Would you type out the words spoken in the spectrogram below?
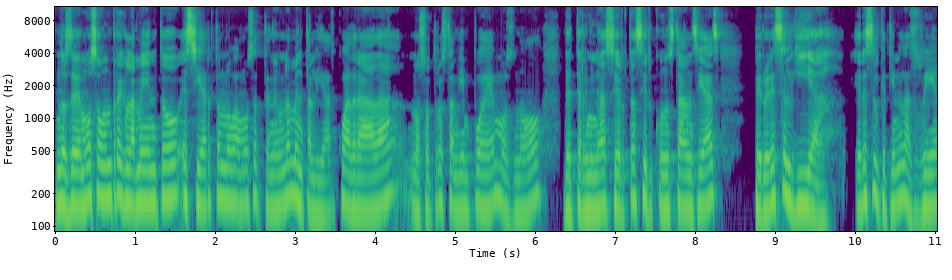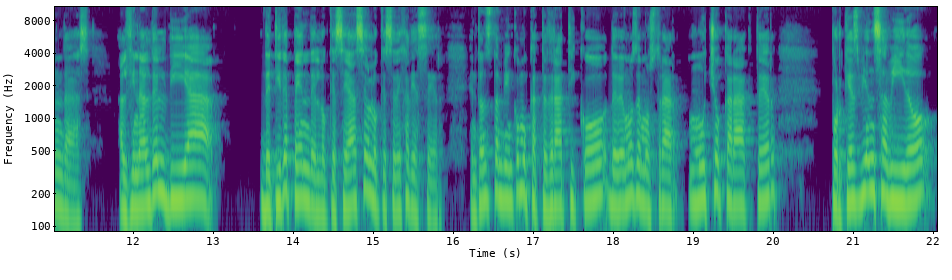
Nos debemos a un reglamento, es cierto, no vamos a tener una mentalidad cuadrada, nosotros también podemos, ¿no? Determinar ciertas circunstancias, pero eres el guía, eres el que tiene las riendas. Al final del día, de ti depende lo que se hace o lo que se deja de hacer. Entonces también como catedrático debemos demostrar mucho carácter porque es bien sabido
